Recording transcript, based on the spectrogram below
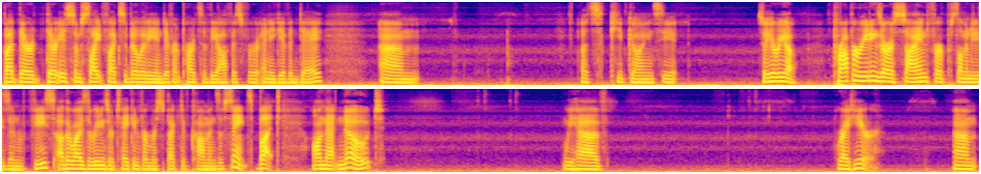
But there there is some slight flexibility in different parts of the office for any given day. Um, let's keep going and see it. So here we go. Proper readings are assigned for solemnities and feasts, otherwise, the readings are taken from respective commons of saints. But on that note, we have right here um,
